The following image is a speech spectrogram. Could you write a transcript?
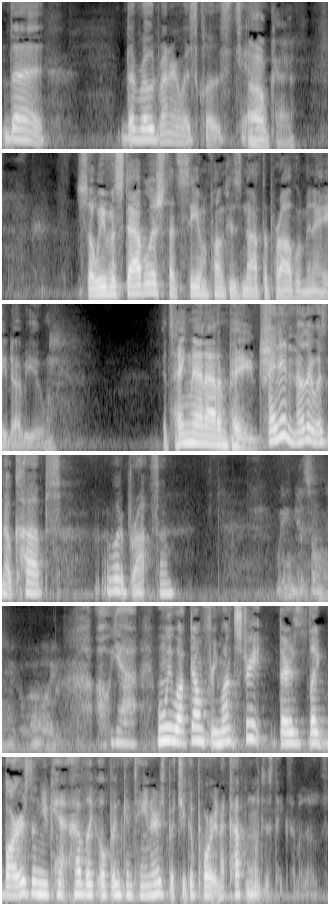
the the Roadrunner was closed too. Okay. So we've established that CM Punk is not the problem in AEW. It's Hangman Adam Page. I didn't know there was no cups. I would have brought some. We can get some when we go out. Like, Oh yeah. When we walk down Fremont Street, there's like bars and you can't have like open containers, but you could pour it in a cup and we'll just take some of those.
